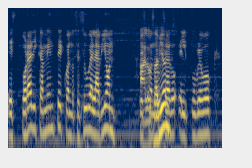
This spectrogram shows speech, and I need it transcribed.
esporádicamente cuando se sube al avión. A los aviones. Ha usado el cubrebocas.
